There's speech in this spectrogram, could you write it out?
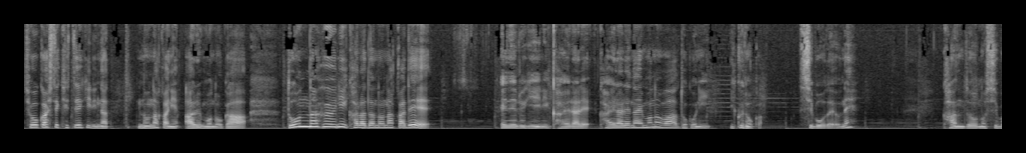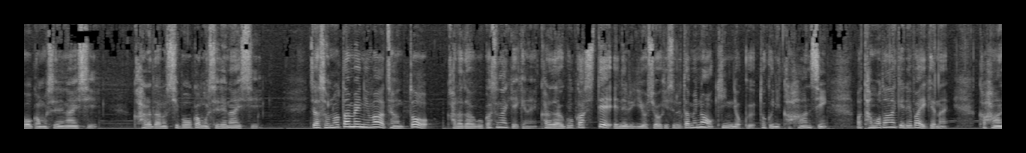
消化して血液になの中にあるものがどんな風に体の中でエネルギーに変えられ変えられないものはどこに行くのか。脂肪だよね。肝臓の脂肪かもしれないし体の脂肪かもしれないし。じゃあそのためにはちゃんと体を動かさなきゃいけない。体を動かしてエネルギーを消費するための筋力特に下半身。は保たなければいけない。下半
